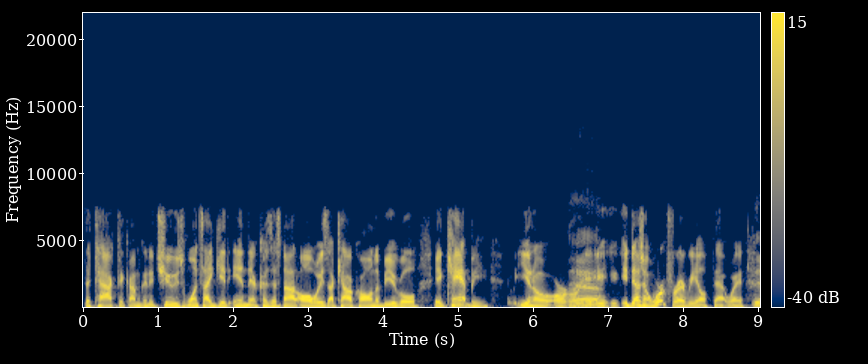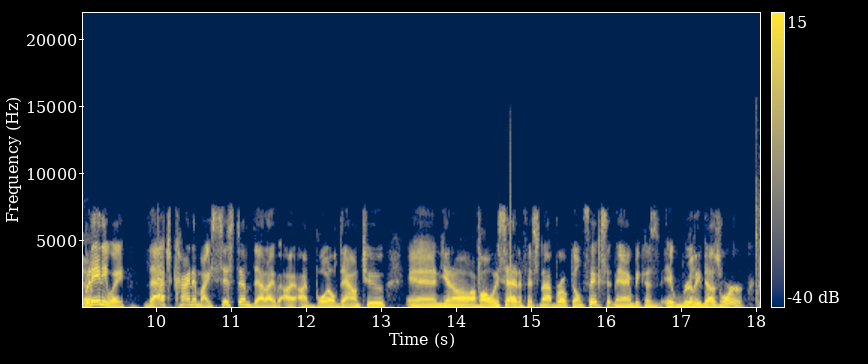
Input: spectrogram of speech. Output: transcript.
the tactic I'm going to choose once I get in there because it's not always a cow call and a bugle. It can't be. You know, or, or it, it doesn't work for every elk that way. Yeah. But anyway, that's kind of my system that I've I, I've boiled down to, and you know, I've always said if it's not broke, don't fix it, man, because it really does work.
